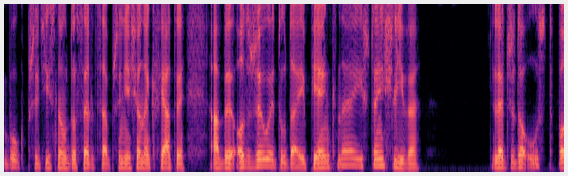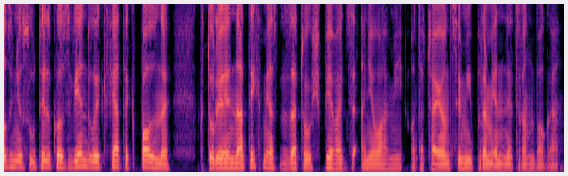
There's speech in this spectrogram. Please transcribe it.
Bóg przycisnął do serca przyniesione kwiaty, aby odżyły tutaj piękne i szczęśliwe. Lecz do ust podniósł tylko zwiędły kwiatek polny, który natychmiast zaczął śpiewać z aniołami otaczającymi promienny tron Boga.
